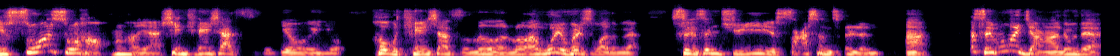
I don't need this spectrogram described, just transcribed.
你说说好很好呀，先天下之忧而忧，后天下之乐而乐。我也会说，对不对？舍身取义，杀身成仁啊，那谁不会讲啊，对不对？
